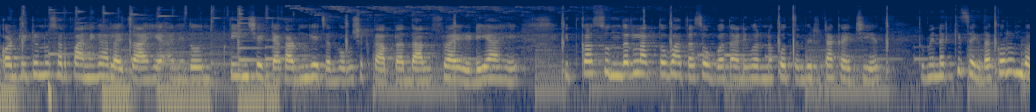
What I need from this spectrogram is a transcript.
क्वांटिटीनुसार पाणी घालायचं आहे आणि दोन तीन शेट्या काढून घ्यायच्यात. बघू शकता आपला दाल फ्राय रेडी आहे. इतका सुंदर लागतो भातासोबत आणि वरनं कोथिंबीर टाकायची आहे तुम्ही नक्कीच एकदा करून बघा.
